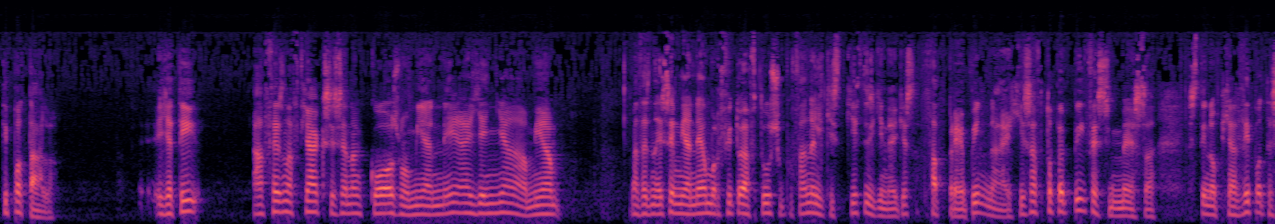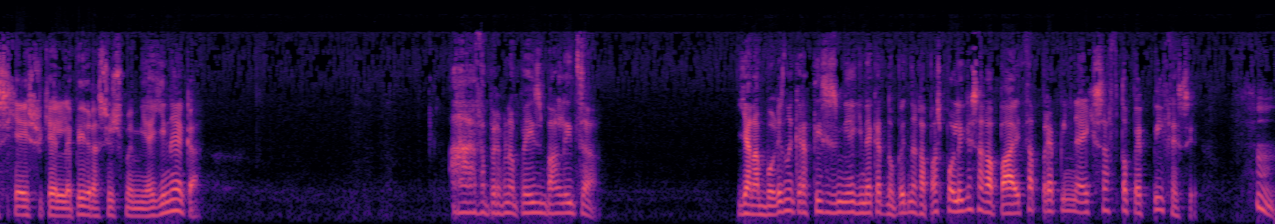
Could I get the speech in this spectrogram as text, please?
τίποτα άλλο. Γιατί αν θες να φτιάξεις έναν κόσμο, μια νέα γενιά, μια... αν θες να είσαι μια νέα μορφή του εαυτού σου που θα είναι ελκυστική στις γυναίκες, θα πρέπει να έχεις αυτοπεποίθηση μέσα στην οποιαδήποτε σχέση σου και αλληλεπίδρασή σου με μια γυναίκα. Άρα θα πρέπει να παίζεις μπαλίτσα. Για να μπορείς να κρατήσεις μια γυναίκα την οποία την αγαπάς πολύ και σε αγαπάει, θα πρέπει να έχεις αυτοπεποίθηση. Hm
